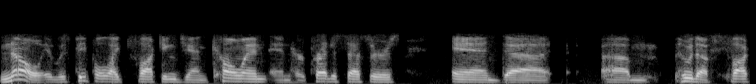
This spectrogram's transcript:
No, it was people like fucking Jen Cohen and her predecessors, and uh, um, who the fuck?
